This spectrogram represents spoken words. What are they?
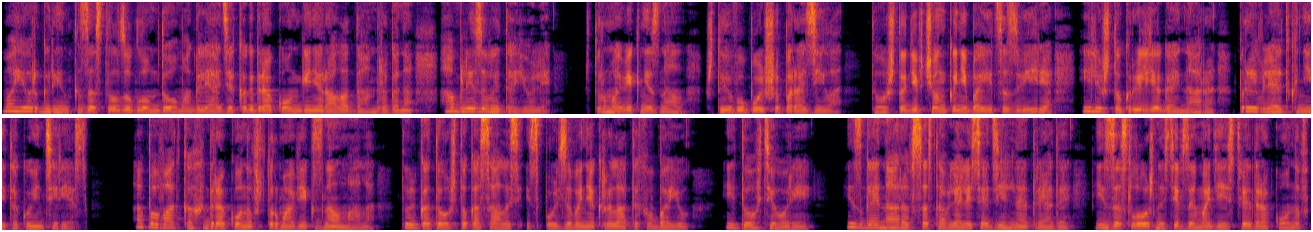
Майор Гринг застыл за углом дома, глядя, как дракон генерала Дандрагона облизывает Айоли. Штурмовик не знал, что его больше поразило – то, что девчонка не боится зверя, или что крылья Гайнара проявляют к ней такой интерес – о повадках драконов штурмовик знал мало, только то, что касалось использования крылатых в бою, и то в теории. Из гайнаров составлялись отдельные отряды из-за сложности взаимодействия драконов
